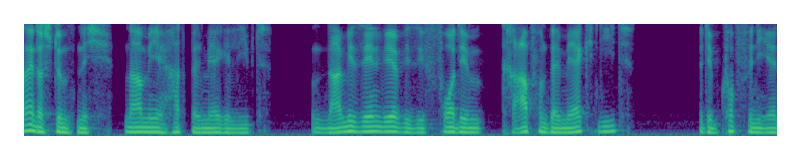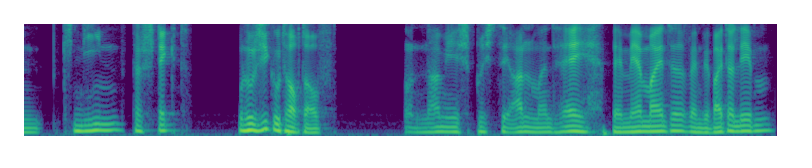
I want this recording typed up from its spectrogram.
Nein, das stimmt nicht. Nami hat Belmer geliebt. Und Nami sehen wir, wie sie vor dem Grab von Belmer kniet, mit dem Kopf in ihren Knien versteckt. Und Ujiko taucht auf. Und Nami spricht sie an, meint, hey, Belmer meinte, wenn wir weiterleben,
